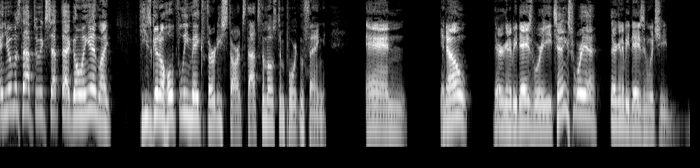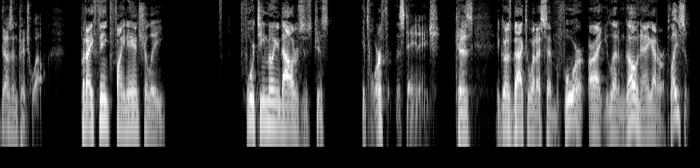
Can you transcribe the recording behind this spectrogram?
And you almost have to accept that going in. Like he's going to hopefully make 30 starts. That's the most important thing. And, you know, there are going to be days where he eats innings for you. There are going to be days in which he doesn't pitch well. But I think financially, $14 million is just, it's worth it in this day and age because it goes back to what I said before. All right, you let him go. Now you got to replace him.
